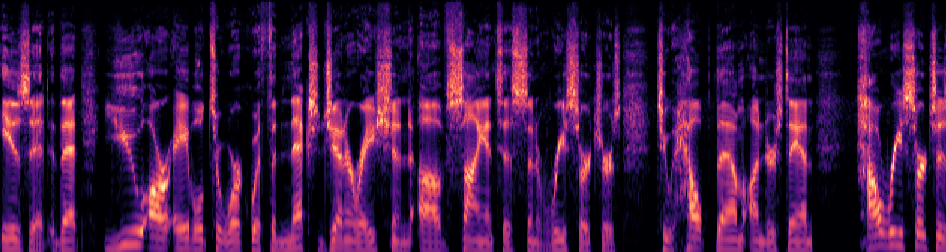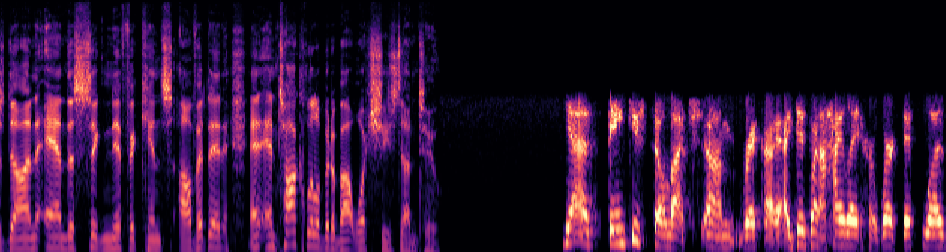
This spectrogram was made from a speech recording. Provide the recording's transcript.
is it that you are able to work with the next generation of scientists and of researchers to help them understand how research is done and the significance of it and, and, and talk a little bit about what she's done too? Yes, thank you so much, um, Rick. I, I did want to highlight her work. This was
